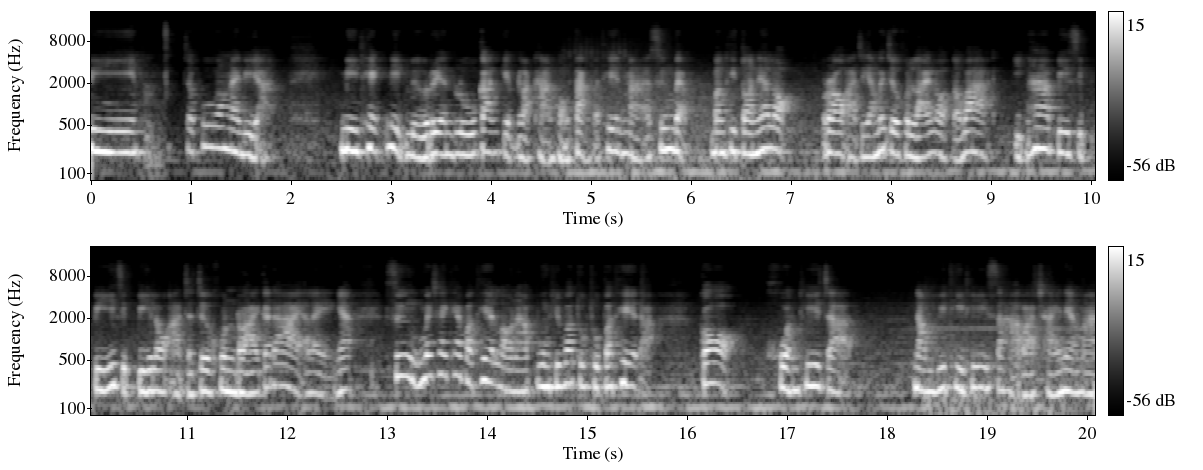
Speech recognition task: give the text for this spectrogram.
มีจะพูดว่าไงดีอะมีเทคนิคหรือเรียนรู้การเก็บหลักฐานของต่างประเทศมา ซึ่งแบบบางทีตอนนี้เราเราอาจจะยังไม่เจอคนร้ายหรอกแต่ว่าอีก 5 ปี 10 ปี 20 ปี เราอาจจะเจอคนร้ายก็ได้อะไรอย่างเงี้ยซึ่งไม่ใช่แค่ประเทศเรานะปุงคิดว่าทุกๆประเทศอะก็ควรที่จะนำวิธีที่สหรัฐใช้เนี่ยมา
